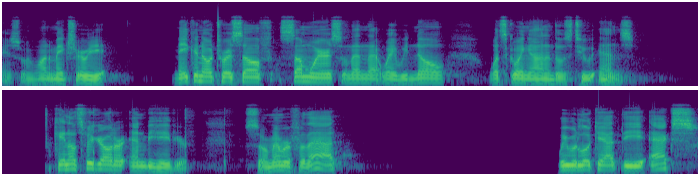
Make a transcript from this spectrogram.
Okay, so we want to make sure we make a note to ourselves somewhere so then that way we know what's going on in those two ends. Okay, now let's figure out our end behavior. So remember for that, we would look at the x,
